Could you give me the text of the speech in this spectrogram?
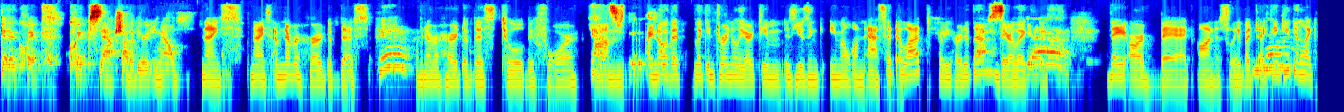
get a quick quick snapshot of your email. Nice nice. I've never heard of this. Yeah. I've never heard of this tool before. Yeah, um i know that like internally our team is using Email on Acid a lot. Have you heard of them? Yes. they're like yeah. they are big honestly but yeah. i think you can like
